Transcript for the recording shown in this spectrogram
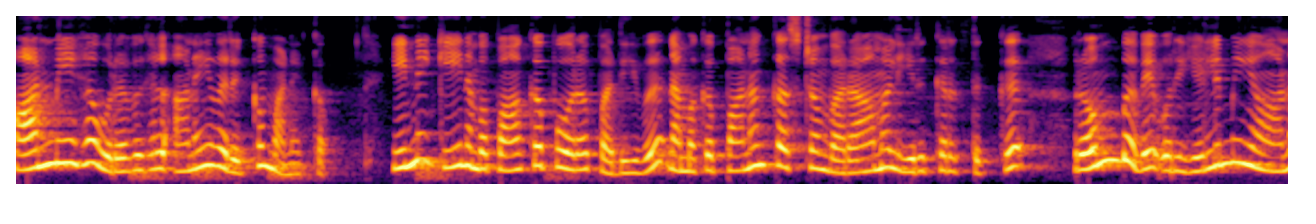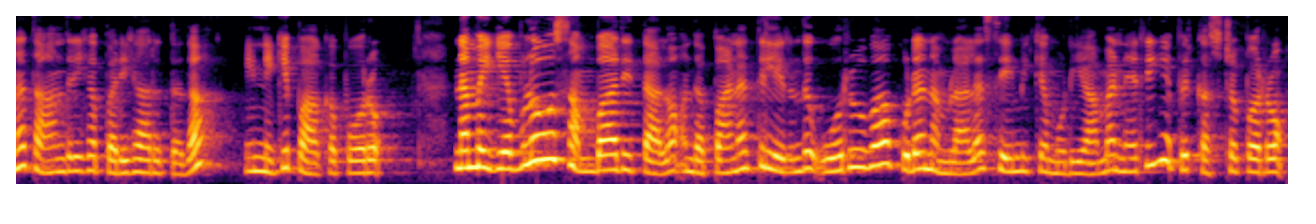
ஆன்மீக உறவுகள் அனைவருக்கும் வணக்கம். இன்றைக்கி நம்ம பார்க்க போகிற பதிவு நமக்கு பணம் கஷ்டம் வராமல் இருக்கிறதுக்கு ரொம்பவே ஒரு எளிமையான தாந்திரிக பரிகாரத்தை தான் இன்றைக்கி பார்க்க போகிறோம் நம்ம எவ்வளோ சம்பாதித்தாலும் அந்த பணத்திலிருந்து ஒரு ரூபா கூட நம்மளால் சேமிக்க முடியாமல் நிறைய பேர் கஷ்டப்படுறோம்.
